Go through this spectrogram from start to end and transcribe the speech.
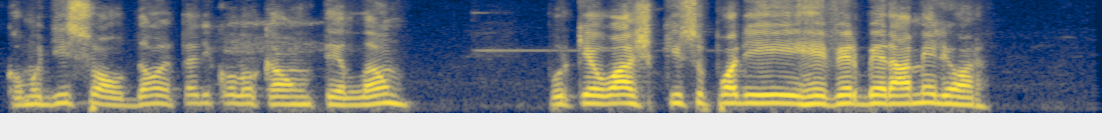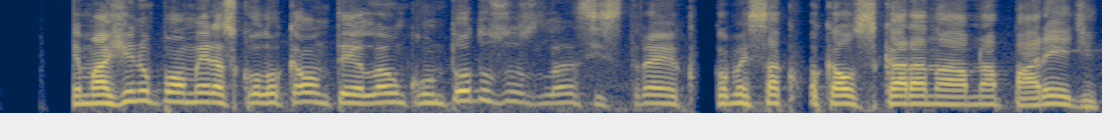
como disse o Aldão, até de colocar um telão, porque eu acho que isso pode reverberar melhor. Imagina o Palmeiras colocar um telão com todos os lances estranhos, começar a colocar os caras na, na parede.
